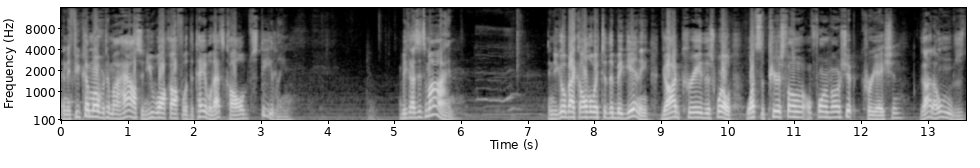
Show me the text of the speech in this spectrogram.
And if you come over to my house and you walk off with the table, that's called stealing because it's mine. And you go back all the way to the beginning. God created this world. What's the purest form, of ownership? Creation. God owns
